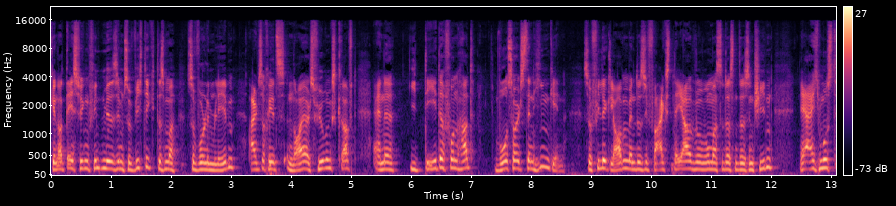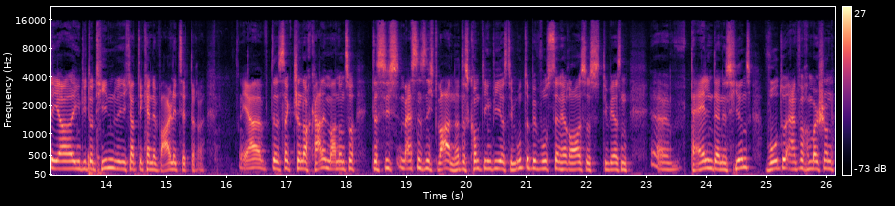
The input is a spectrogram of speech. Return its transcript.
genau deswegen finden wir das eben so wichtig, dass man sowohl im Leben als auch jetzt neu als Führungskraft eine Idee davon hat, wo soll es denn hingehen. So viele glauben, wenn du sie fragst, naja, wo, hast du das und das entschieden? Ja, ich musste ja irgendwie dorthin, ich hatte keine Wahl etc. Ja, das sagt schon auch Kahnemann und so. Das ist meistens nicht wahr. Ne? Das kommt irgendwie aus dem Unterbewusstsein heraus, aus diversen äh, Teilen deines Hirns, wo du einfach mal schon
